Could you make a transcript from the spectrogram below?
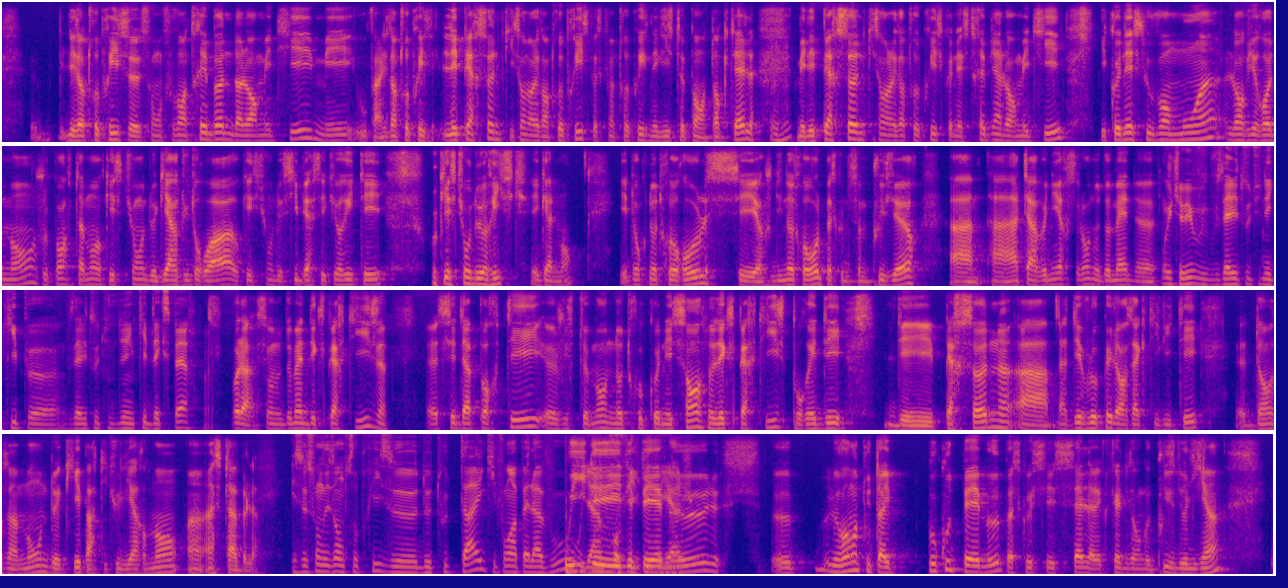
Les entreprises sont souvent très bonnes dans leur métier, mais enfin les entreprises, les personnes qui sont dans les entreprises, parce qu'une entreprise n'existe pas en tant que telle, mhm. mais les personnes qui sont dans les entreprises connaissent très bien leur métier et connaissent souvent moins l'environnement. Je pense notamment aux questions de guerre du droit, aux questions de cybersécurité, aux questions de risque également. Et donc notre rôle, c'est, je dis notre rôle parce que nous sommes plusieurs à, intervenir selon nos domaines. Euh, oui, j'ai vu, vous, vous, avez toute une équipe, euh, vous avez toute une équipe d'experts. Voilà, selon nos domaines d'expertise, euh, c'est d'apporter justement notre connaissance, nos expertises pour aider des personnes à, développer leurs activités dans un monde qui est particulièrement instable. Et ce sont des entreprises de toute taille qui font appel à vous Oui, des, des, PME, vraiment toute taille beaucoup de PME parce que c'est celle avec laquelle ils ont le plus de liens,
